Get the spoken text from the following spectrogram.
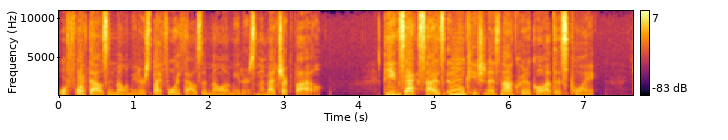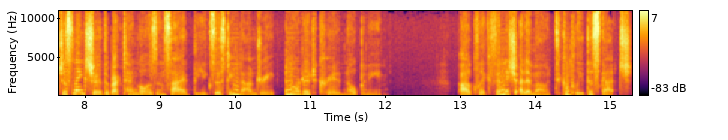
or 4,000 millimeters by 4,000 millimeters in the metric file. The exact size and location is not critical at this point. Just make sure the rectangle is inside the existing boundary in order to create an opening. I'll click Finish Edit Mode to complete the sketch,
